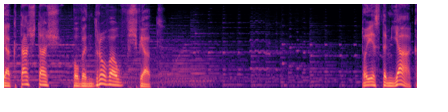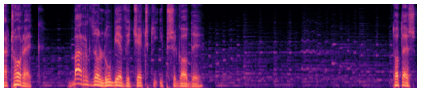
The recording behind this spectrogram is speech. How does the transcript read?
jak taś taś powędrował w świat. To jestem ja, kaczorek. Bardzo lubię wycieczki i przygody. To też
